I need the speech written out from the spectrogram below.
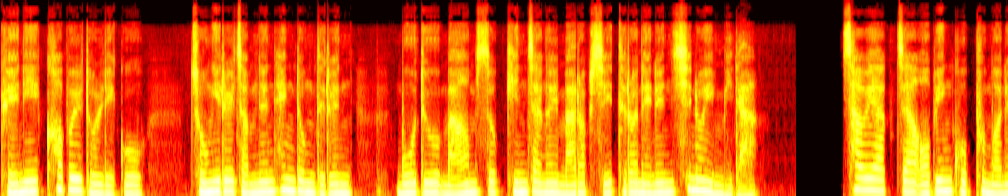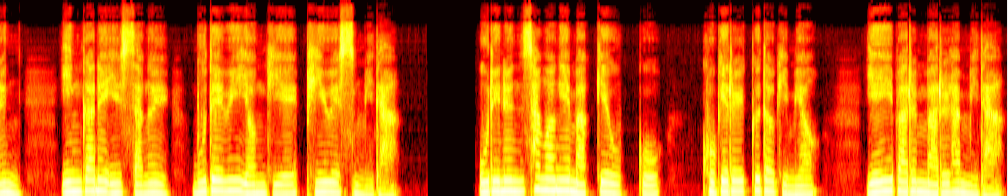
괜히 컵을 돌리고 종이를 접는 행동들은 모두 마음속 긴장을 말없이 드러내는 신호입니다. 사회학자 어빙 고프먼은 인간의 일상을 무대 위 연기에 비유했습니다. 우리는 상황에 맞게 웃고 고개를 끄덕이며 예의 바른 말을 합니다.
